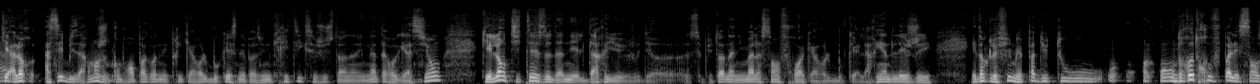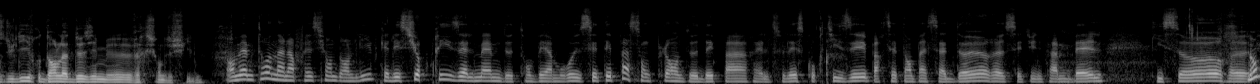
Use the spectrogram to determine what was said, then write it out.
qui est Ah. alors assez bizarrement, je ne comprends pas qu'on ait pris Carole Bouquet, ce n'est pas une critique, c'est juste un- une interrogation, qui est l'antithèse de Daniel Darieux. Je veux dire, euh, c'est plutôt un animal à sang-froid, Carole Bouquet. Elle n'a rien de léger. Et donc le film n'est pas du tout. On, on- on ne retrouve pas l'essence du livre dans la deuxième euh, version du film. En même temps, on a l'impression dans le livre qu'elle est surprise elle-même de tomber amoureuse. C'était pas son plan de départ. Elle se laisse courtiser par cet ambassadeur. C'est une femme belle qui sort. euh, Non.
